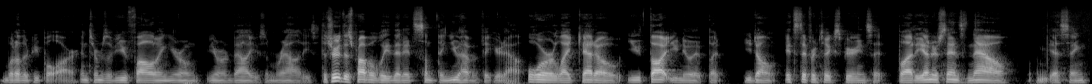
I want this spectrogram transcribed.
what other people are in terms of you following your own your own values and moralities. The truth is probably that it's something you haven't figured out. Or like Geto, you thought you knew it, but you don't. It's different to experience it. But he understands now, I'm guessing,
